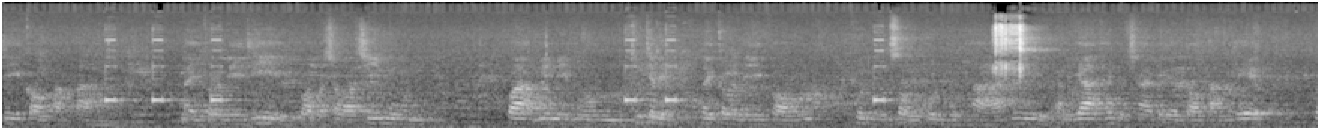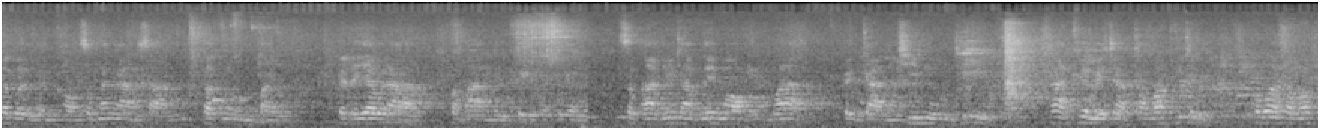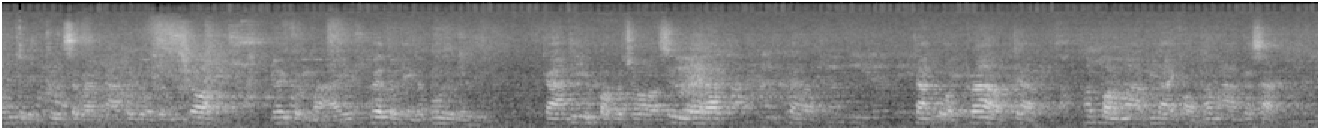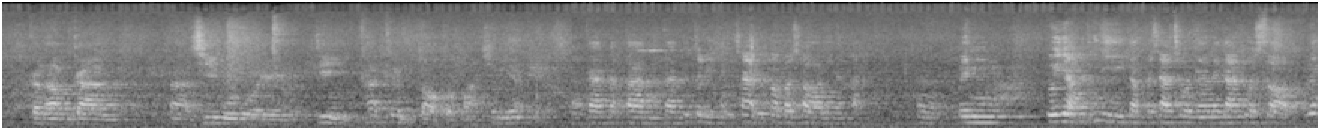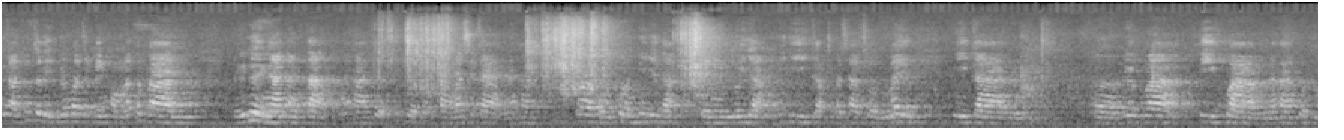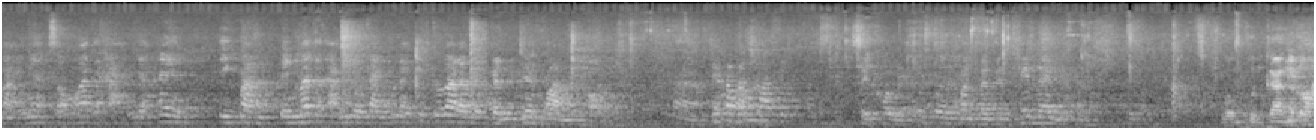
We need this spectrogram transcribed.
ที่กองปราบปรามในกรณีที่ปปชชี้มูล ว่าไม่มีมูลทุจริตในกรณีของคุณบุญส่งคุณบุตราที่อนุญาตให้บุตรชายไปเรียนต่อต่างประเทศและเบิกเงินของสำนักงานศาลรัฐมนูญไป เป็นระยะเวลาประมาณหนึ่งปีหกเดือนสภายุติธรรมได้มองเห็นว่าเป็นการชี้มูลที่คาดเคลื่อนไปจากคำว่าทุจริตเพราะว่าคำว่าทุจริตคือแสวงหาประโยชน์โดยมิชอบ ด้วยกฎหมายเพื่อตนเองและผู้อื่น การที่ปปชซึ่งได้รับการโปรดเกล้าจากพระปรมาภิไธยของพระมหากษัตริย์ กระทำการชี้มูลโดยที่คาดเคลื่อนต่อกฎหมายเช่นนี้การปราบปรามการทุจริตแห่งชาติหรือปปชเนี่ยนะคะเป็นตัวอย่างที่ดีกับประชาชนในการตรวจสอบ เรื่องการทุจริตไม่ว่าจะเป็นของรัฐบาล หรือหน่วยงานต่างๆนะคะเกิดที่เกี่ยวกับทางราชการนะคะก็สมควรที่จะเป็นตัวอย่างที่ดีกับประชาชนไม่มีการเอ่อเรียกว่าตีความนะคะกฎหมายเนี่ยสองมาตรฐานอยากให้ตีความเป็นมาตรฐานเดียวกันคนไหนผิดก็ว่ากันไปเป็นแจ้งความในของอ่าเป็นปปชสิบสิบคนเลยมันมันเป็นเคสแรกเหมือนกันรวมคุณก้างนรงค์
